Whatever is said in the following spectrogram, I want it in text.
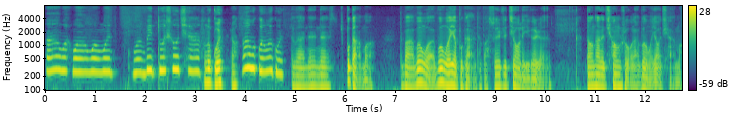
啊，我我我我我被多少钱？房东滚，然后啊我滚我滚，对吧？那那不敢嘛，对吧？问我问我也不敢，对吧？所以这叫了一个人当他的枪手来问我要钱嘛，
